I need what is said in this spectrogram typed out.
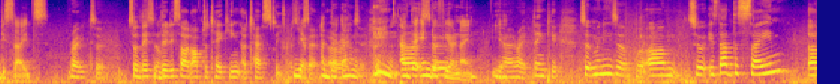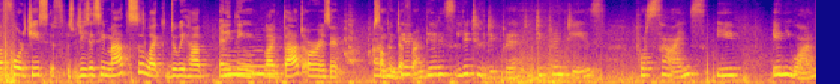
decides. Right. So, so they, So- they decide after taking a test, as you said. at the, right. um, at the Uh, end of so- year nine. Yeah, right. Thank you. So, Maniza, um, so is that the same uh, for GC, GCSE maths? Like, do we have anything mm. like that, or is it Uh, something there- different? There is little different. Different is for science if anyone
